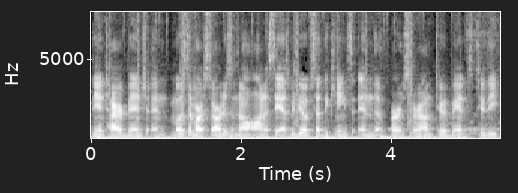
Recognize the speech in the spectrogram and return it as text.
the entire bench and most of our starters in all honesty, as we do upset the Kings in the first round to advance to the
